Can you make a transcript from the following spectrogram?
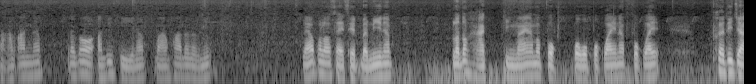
สามอันนะครับ แล้วก็อันที่สี่นะครับ วางพาดไว้แบบนี้ แล้วพอเราใส่เสร็จแบบนี้นะครับ เราต้องหากิ่งไม้นะมาปกปกปกไว้นะปกไว้ เพื่อที่จะ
